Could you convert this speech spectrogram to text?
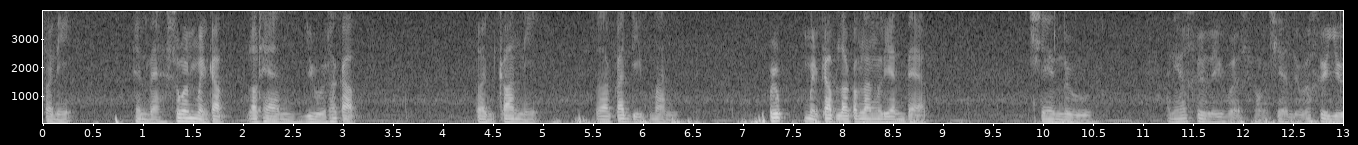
ตัวนี้เห็นไหมคือมันเหมือนกับเราแทน u เท่ากับตัวก้อนนี้ แล้วก็ดิฟมันปุ๊บเหมือนกับเรากำลังเรียนแบบเชนรูอันนี้ก็คือ reverse ของเชนรูก็คือ u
